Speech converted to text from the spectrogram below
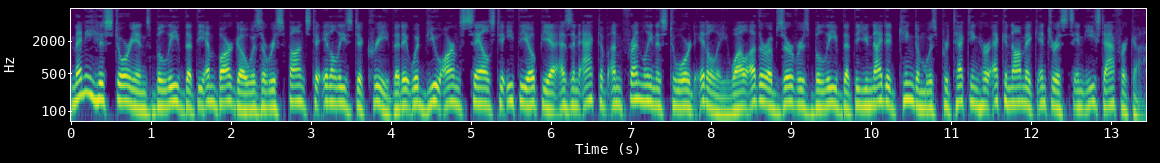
Many historians believe that the embargo was a response to Italy's decree that it would view arms sales to Ethiopia as an act of unfriendliness toward Italy while other observers believe that the United Kingdom was protecting her economic interests in East Africa.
